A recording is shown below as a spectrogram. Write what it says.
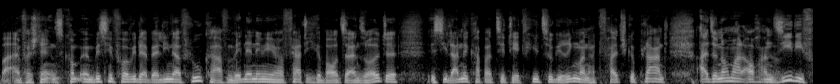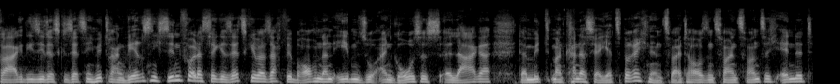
Bei einem Verständnis kommt mir ein bisschen vor wie der Berliner Flughafen. Wenn der nämlich mal fertig gebaut sein sollte, ist die Landekapazität viel zu gering. Man hat falsch geplant. Also nochmal auch an Sie die Frage, die Sie das Gesetz nicht mittragen. Wäre es nicht sinnvoll, dass der Gesetzgeber sagt, wir brauchen dann eben so ein großes äh, Lager, damit man kann das ja jetzt berechnen. 2022 endet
